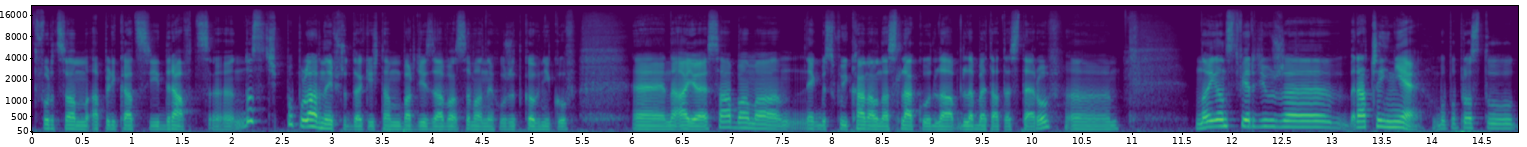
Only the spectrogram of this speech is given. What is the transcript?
twórcą aplikacji Drafts, dosyć popularnej wśród jakichś tam bardziej zaawansowanych użytkowników na iOS-a, bo ma jakby swój kanał na Slacku dla, dla beta testerów. No i on stwierdził, że raczej nie, bo po prostu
